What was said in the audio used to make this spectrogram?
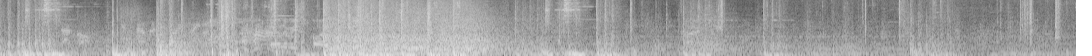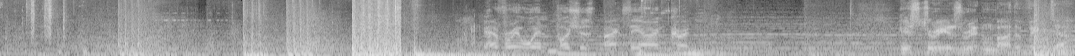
enemy. Every wind pushes back the Iron Curtain. History is written by the victor.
